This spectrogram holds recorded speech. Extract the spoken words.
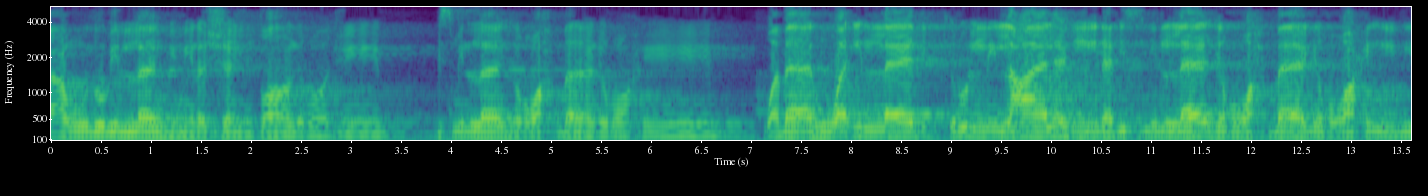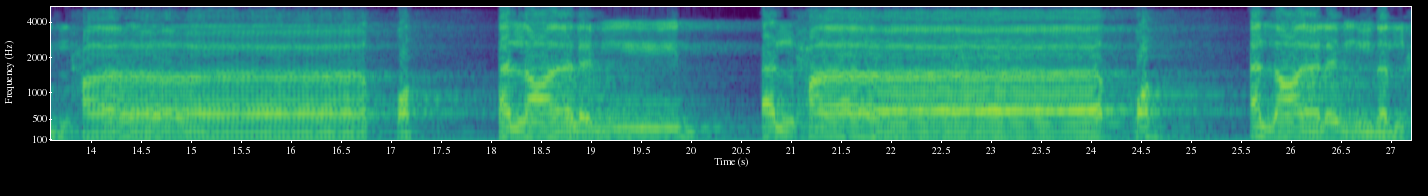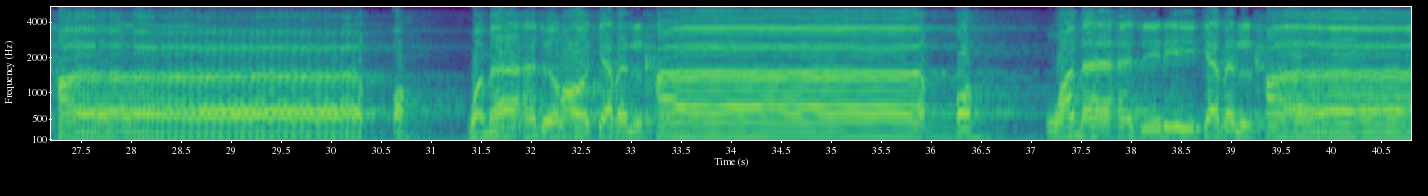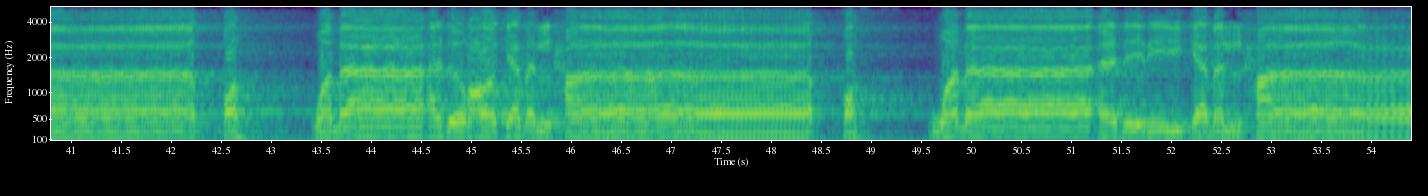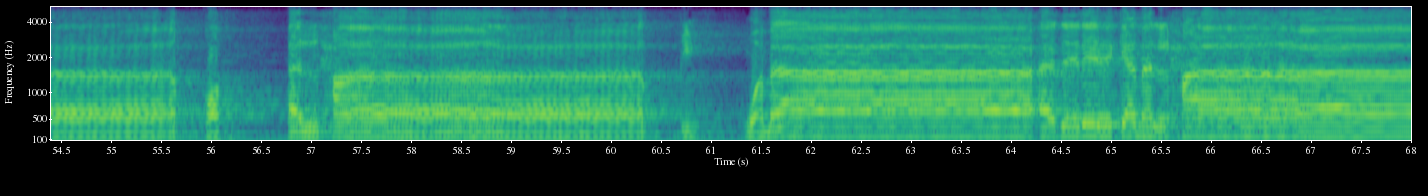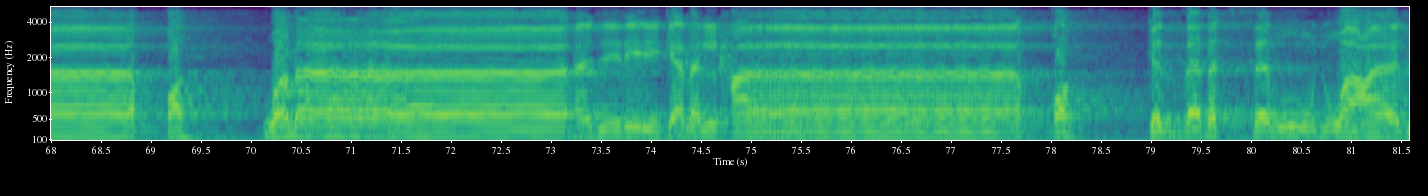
أعوذ بالله من الشيطان الرجيم. بسم الله الرحمن الرحيم. وما هو إلا ذكر للعالمين. بسم الله الرحمن الرحيم. الحاقة العالمين. الحاقة العالمين الحاقة وما أدراك ما الحاقة وما أدريك ما الحاقة وما أدراك ما الحاقة وما أدريك ما الحاقة الحاق وما أدريك ما الحاقة وما أدريك ما الحاقة كذبت ثمود وعاد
